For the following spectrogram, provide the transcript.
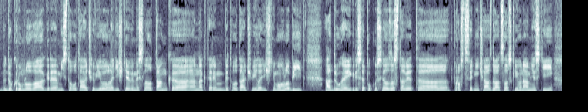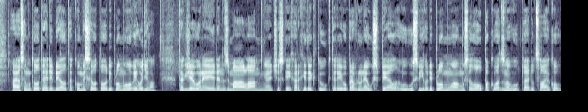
do Krumlova, kde místo otáčového hlediště vymyslel tank, eh, na kterým by to otáčové hlediště mohlo být. A druhý, kdy se pokusil zastavit eh, prostřední část Václavského náměstí a já jsem u toho tehdy byl, ta komise od toho diplomu ho vyhodila. Takže on je jeden z mála eh, českých architektů, který opravdu neuspěl u, u svého diplomu a musel ho opakovat znovu. To je docela jako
